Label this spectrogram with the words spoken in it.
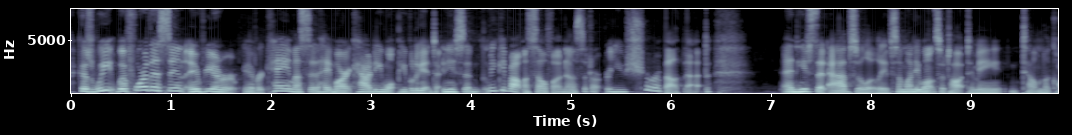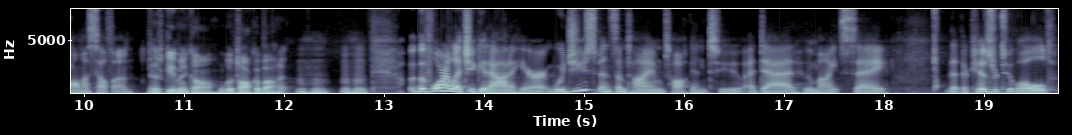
Because we before this interview ever, came, I said, "Hey, Mark, how do you want people to get?" in touch? And he said, "Let me give out my cell phone." And I said, "Are you sure about that?" And he said, "Absolutely. If somebody wants to talk to me, tell them to call my cell phone." Just give me a call. We'll talk about it. Before I let you get out of here, would you spend some time talking to a dad who might say that their kids are too old,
